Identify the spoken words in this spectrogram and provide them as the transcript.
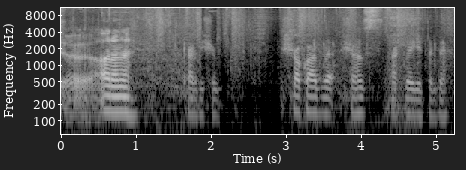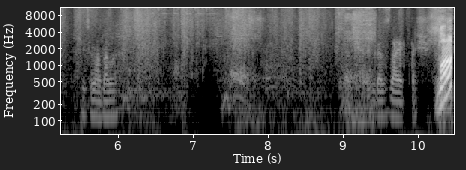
Ee, ananı. Kardeşim. Şok adlı şahıs taklaya getirdi bizim adamı. Şöyle Biraz daha yaklaş. Lan!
